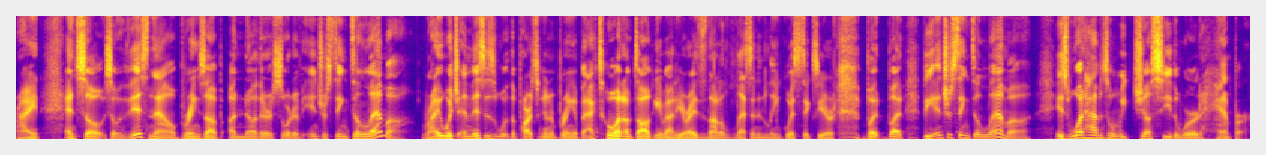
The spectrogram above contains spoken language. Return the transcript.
right? And so so this now brings up another sort of interesting dilemma, right? Which and this is what the parts are going to bring it back to what I'm talking about here, right? It's not a lesson in linguistics here, but but the interesting dilemma is what happens when we just see the word hamper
